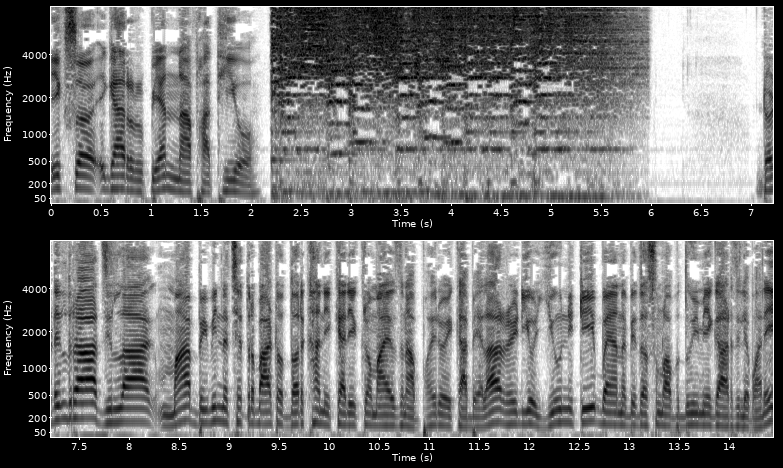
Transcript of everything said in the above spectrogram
एक सय एघार रूपियाँ नाफा थियो। डडेलधुरा जिल्लामा विभिन्न क्षेत्रबाट दरखानी कार्यक्रम आयोजना भइरहेका बेला रेडियो युनिटी बयानब्बे दशमलव दुई मेगार्जीले भने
